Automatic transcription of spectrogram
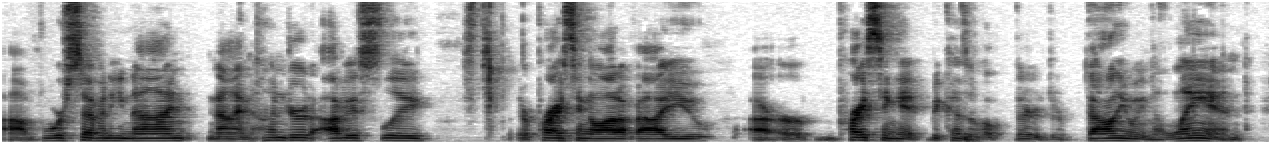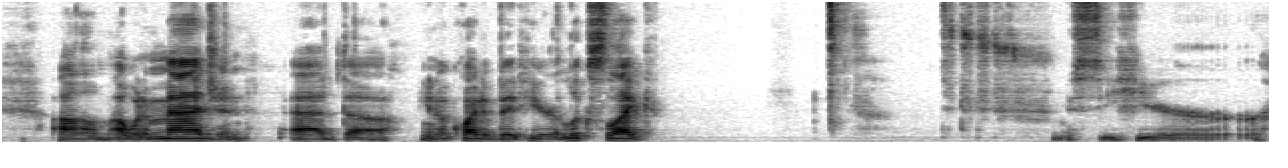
Uh, 479 900 Obviously, they're pricing a lot of value or pricing it because of they're, they're valuing the land. Um, I would imagine at uh, you know quite a bit here. It looks like. Let me see here.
